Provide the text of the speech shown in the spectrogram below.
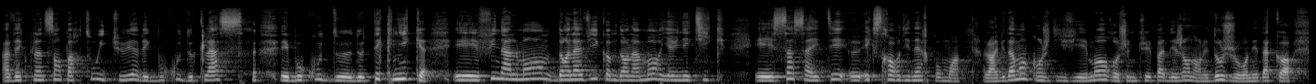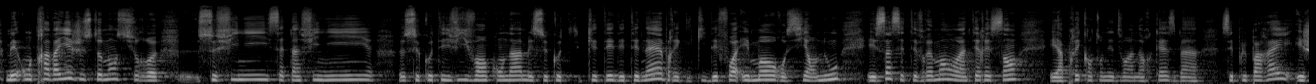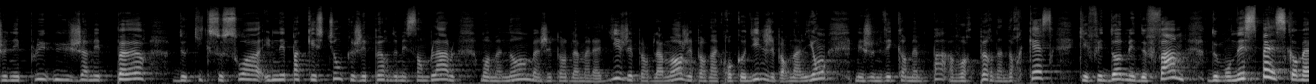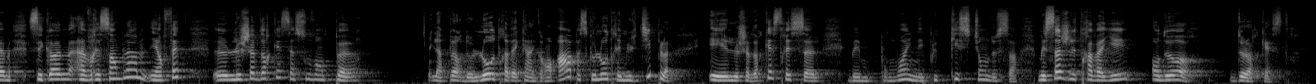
avec plein de sang partout, ils tuaient avec beaucoup de classe et beaucoup de, de technique. Et finalement, dans la vie comme dans la mort, il y a une éthique. Et ça, ça a été extraordinaire pour moi. Alors évidemment, quand je dis vie et mort, je ne tuais pas des gens dans les dojos, on est d'accord. Mais on travaillait justement sur euh, ce fini, cet infini, euh, ce côté vivant qu'on a, mais ce qui était des ténèbres et qui des fois est mort aussi en nous. Et ça, c'était vraiment intéressant. Et après, quand on est devant un orchestre, ben, c'est plus pareil. Et je n'ai plus eu jamais peur de qui que ce soit. Il n'est pas question que j'ai peur de mes semblables. Moi, maintenant, ben, j'ai peur de la maladie, j'ai peur de la mort, j'ai peur d'un crocodile, j'ai peur d'un lion, mais je ne vais quand même pas avoir peur d'un orchestre qui est fait d'hommes et de femmes de mon espèce quand même. C'est quand même invraisemblable. Et en fait, euh, le chef d'orchestre a souvent peur. Il a peur de l'autre avec un grand A parce que l'autre est multiple et le chef d'orchestre est seul. Mais pour moi, il n'est plus question de ça. Mais ça, je l'ai travaillé en dehors de l'orchestre.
